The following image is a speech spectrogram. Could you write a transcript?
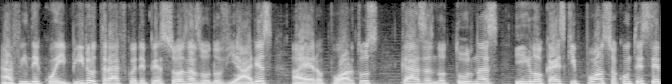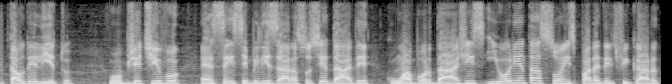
a fim de coibir o tráfico de pessoas nas rodoviárias, aeroportos, casas noturnas e em locais que possam acontecer tal delito. O objetivo é sensibilizar a sociedade com abordagens e orientações para identificar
